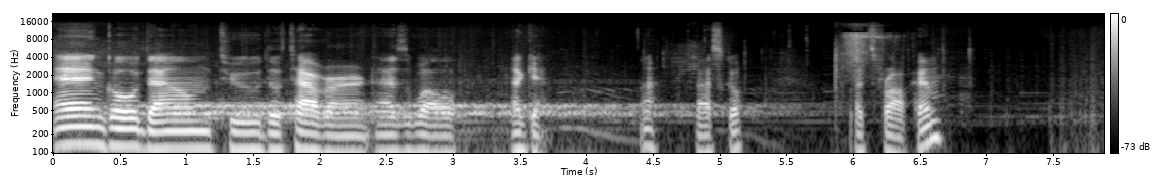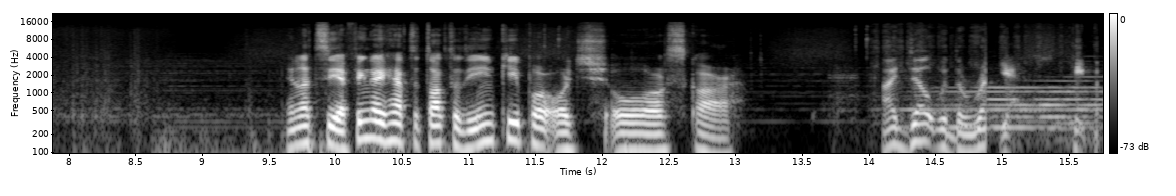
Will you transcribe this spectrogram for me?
And go down to the tavern as well again. Ah, Vasco. Let's drop him. And let's see, I think I have to talk to the innkeeper or Ch- or Scar. I dealt with the rat. Yes, keep it.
